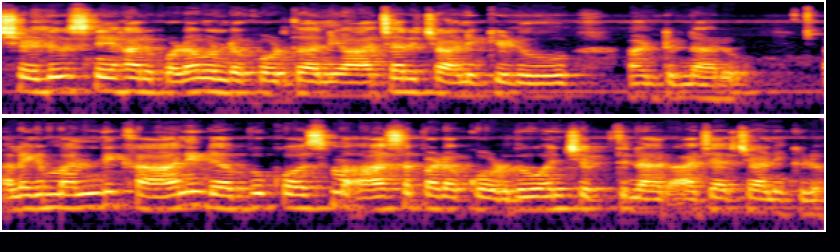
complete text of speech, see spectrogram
చెడు స్నేహాలు కూడా ఉండకూడదు అని ఆచార్య చాణక్యుడు అంటున్నారు. అలాగే మంది కాని డబ్బు కోసం ఆశపడకూడదు అని చెప్తున్నారు ఆచార్య చాణక్యుడు.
